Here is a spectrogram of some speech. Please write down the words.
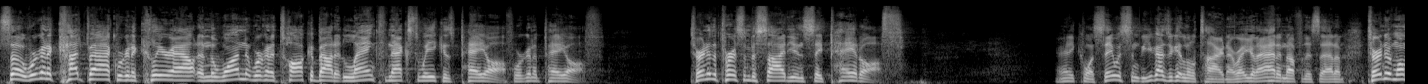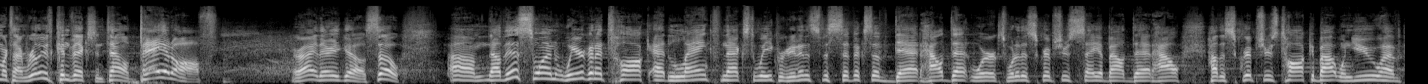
So we're going to cut back, we're going to clear out, and the one that we're going to talk about at length next week is payoff. We're going to pay off. Turn to the person beside you and say, pay it off. Right, come on, say with some. You guys are getting a little tired now, right? You're like, I had enough of this, Adam. Turn to him one more time, really with conviction. Tell him, pay it off. All right, there you go. So um, now, this one, we're going to talk at length next week. We're going to get into the specifics of debt, how debt works, what do the scriptures say about debt, how, how the scriptures talk about when you have,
